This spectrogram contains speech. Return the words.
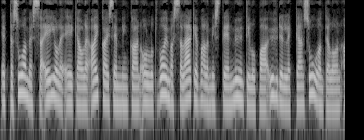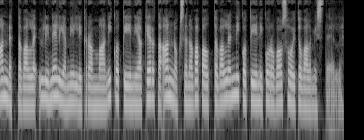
että Suomessa ei ole eikä ole aikaisemminkaan ollut voimassa lääkevalmisteen myyntilupaa yhdellekään suuonteloon annettavalle yli 4 mg nikotiinia kerta-annoksena vapauttavalle nikotiinikorvaushoitovalmisteelle.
